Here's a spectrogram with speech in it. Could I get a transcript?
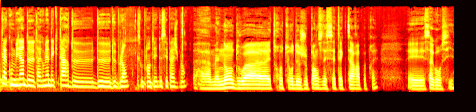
Ici, tu as combien de- t'as combien d'hectares de, de, de blancs qui sont plantés, de cépages blancs? Euh, maintenant, on doit être autour de, je pense, des 7 hectares à peu près. Et ça grossit.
